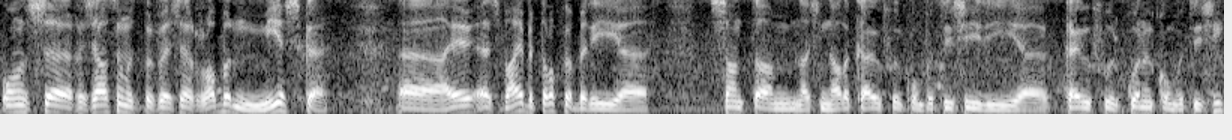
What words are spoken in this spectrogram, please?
Ons uh, gesels nou met professor Robin Meeske. Uh, hy is baie betrokke by die uh, Santam nasionale kuilvoer kompetisie, die uh, kuilvoer koning kompetisie.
